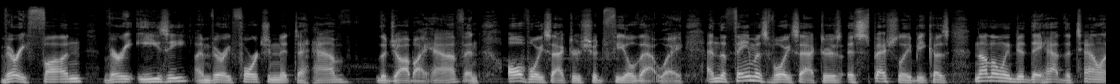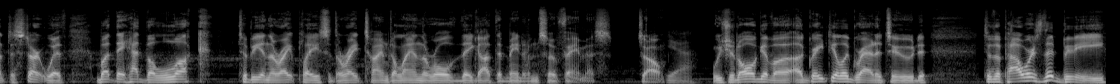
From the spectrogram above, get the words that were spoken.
very fun, very easy. I'm very fortunate to have the job I have, and all voice actors should feel that way. And the famous voice actors, especially because not only did they have the talent to start with, but they had the luck to be in the right place at the right time to land the role that they got that made them so famous. So Yeah. we should all give a, a great deal of gratitude to the powers that be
